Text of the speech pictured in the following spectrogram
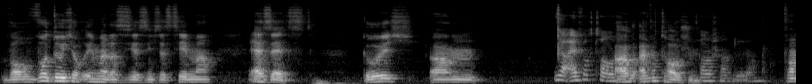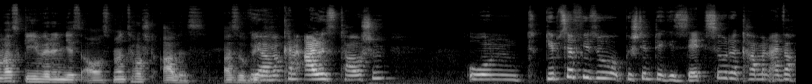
wo, wodurch auch immer, das ist jetzt nicht das Thema, Ja. ersetzt. Durch ähm, Ja, einfach tauschen. au- einfach tauschen. Tauschhandel, ja. Von was gehen wir denn jetzt aus? Man tauscht alles. Also wirklich. Ja, man kann alles tauschen. Und gibt es dafür so bestimmte Gesetze oder kann man einfach.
